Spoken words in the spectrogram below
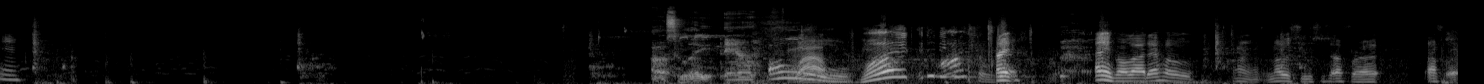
yeah. Oh, it's late. Damn. Oh, Wow. What? It didn't even hit the I ain't, I ain't gonna lie, that whole I ain't, no excuses. I fried. I fried.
